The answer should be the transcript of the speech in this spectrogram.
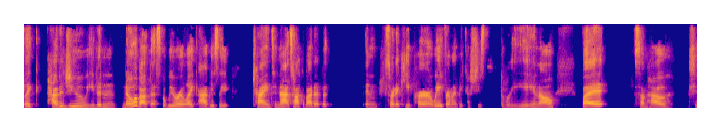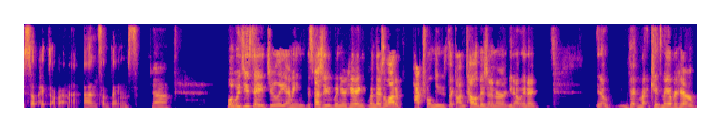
like, how did you even know about this? But we were like, obviously trying to not talk about it, but and sort of keep her away from it because she's three, you know. But somehow she still picked up on it on some things. Yeah. What would you say, Julie? I mean, especially when you're hearing when there's a lot of actual news like on television or, you know, in a, you know, that kids may overhear.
